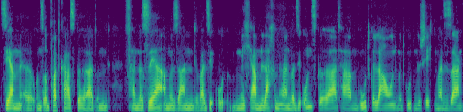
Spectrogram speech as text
sie haben äh, unseren Podcast gehört und fanden das sehr amüsant, weil sie mich haben lachen hören, weil sie uns gehört haben, gut gelaunt, mit guten Geschichten, weil sie sagen,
